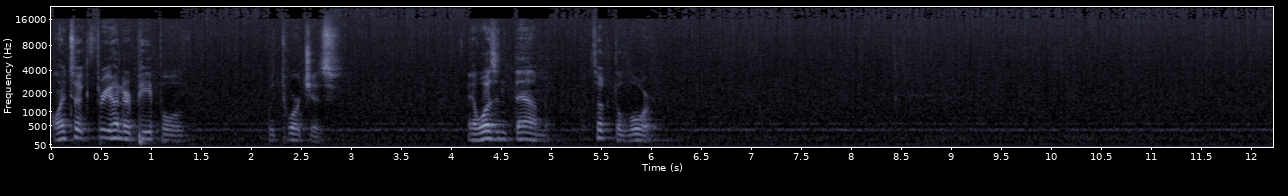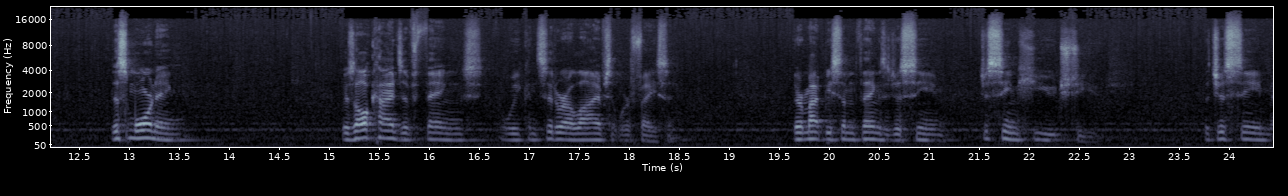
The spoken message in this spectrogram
Only took 300 people with torches. It wasn't them, it took the Lord. This morning, there's all kinds of things we consider our lives that we're facing. There might be some things that just seem just seem huge to you. That just seem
